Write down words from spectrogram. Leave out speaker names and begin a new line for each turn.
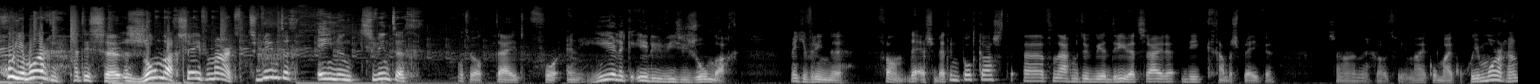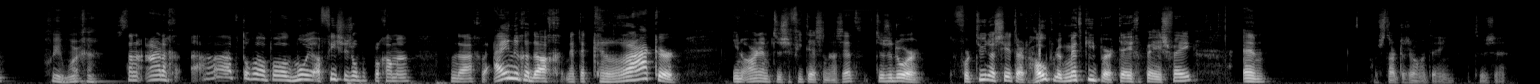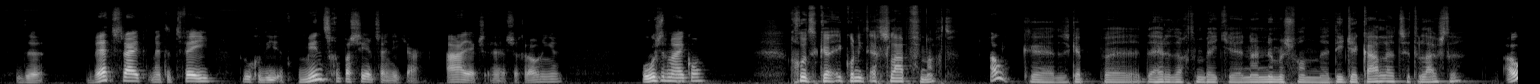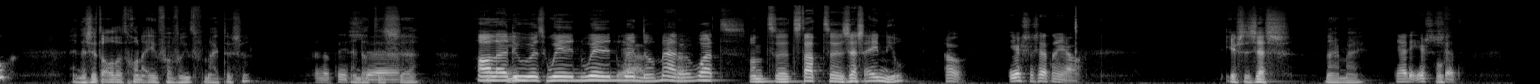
Goedemorgen, het is eh, zondag 7 maart 2021. Oftewel tijd voor een heerlijke Eredivisie zondag met je vrienden van de FC Betting podcast. Eh, vandaag natuurlijk weer drie wedstrijden die ik ga bespreken samen met mijn grote vriend Michael. Michael, goedemorgen.
Goedemorgen.
Er staan aardig, ah, toch wel wat mooie affiches op het programma vandaag. We eindigen de dag met de kraker in Arnhem tussen Vitesse en AZ. Tussendoor Fortuna Sittard, hopelijk met keeper tegen PSV. En we starten zometeen tussen de wedstrijd met de twee ploegen die het minst gepasseerd zijn dit jaar. Ajax en FC Groningen. Hoe is het, Michael?
Goed, ik, eh, ik kon niet echt slapen vannacht.
Oh.
Ik, eh, dus ik heb eh, de hele dag een beetje naar nummers van DJ Khaled zitten luisteren.
Oh?
En er zit altijd gewoon één favoriet van mij tussen.
En dat is...
En dat is... All I do is win, win,
Ja,
win, no matter
zo.
what. Want het staat eh, 6-1, Niel.
Oh, eerste set naar jou.
Eerste zes naar mij.
Ja, de eerste
Of-
set.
